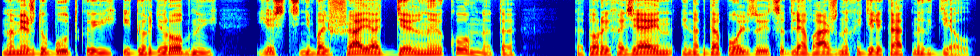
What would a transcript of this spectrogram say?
Но между будкой и гардеробной есть небольшая отдельная комната, которой хозяин иногда пользуется для важных и деликатных дел.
